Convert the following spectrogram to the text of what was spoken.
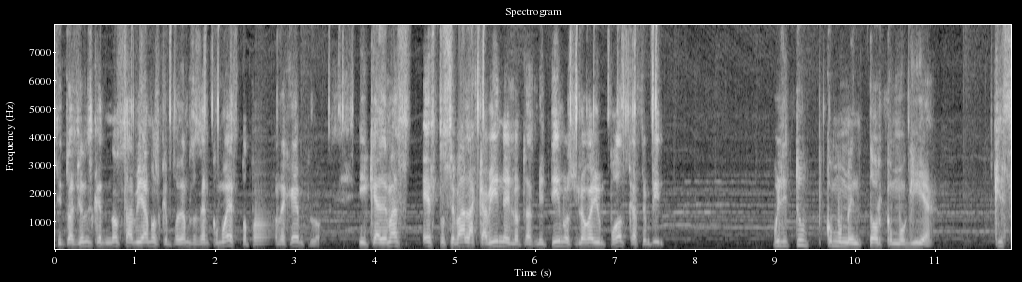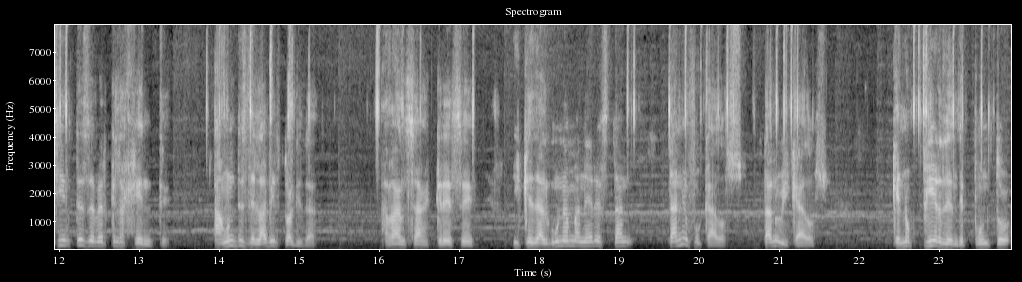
situaciones que no sabíamos que podíamos hacer como esto, por ejemplo. Y que además esto se va a la cabina y lo transmitimos y luego hay un podcast, en fin. Willy, tú como mentor, como guía, ¿qué sientes de ver que la gente, aún desde la virtualidad, avanza, crece, y que de alguna manera están tan enfocados, tan ubicados, que no pierden de punto,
